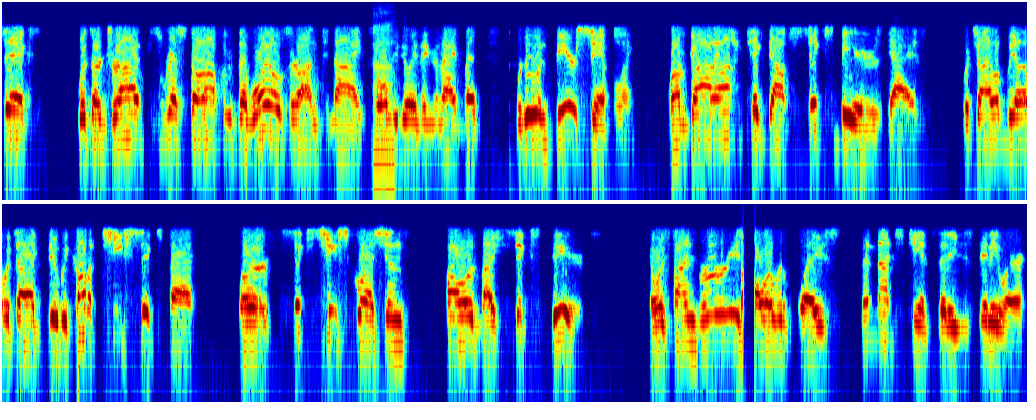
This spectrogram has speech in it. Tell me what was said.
six with our drive we're going to start off with the Royals are on tonight. So uh-huh. Won't be doing anything tonight, but we're doing beer sampling. Where I've gone out and picked out six beers, guys, which I which I like to do. We call it Chief Six Pack, where six Chiefs questions followed by six beers, and we find breweries all over the place. Not just Kansas City, just anywhere.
